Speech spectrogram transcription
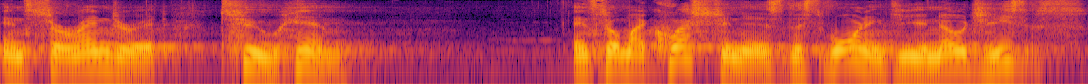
and surrender it to Him. And so, my question is this morning do you know Jesus?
